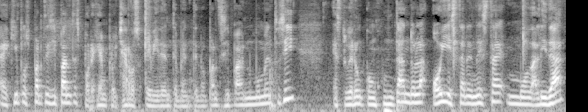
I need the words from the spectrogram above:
equipos participantes, por ejemplo, Charros evidentemente no participaban en un momento así, estuvieron conjuntándola. Hoy están en esta modalidad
